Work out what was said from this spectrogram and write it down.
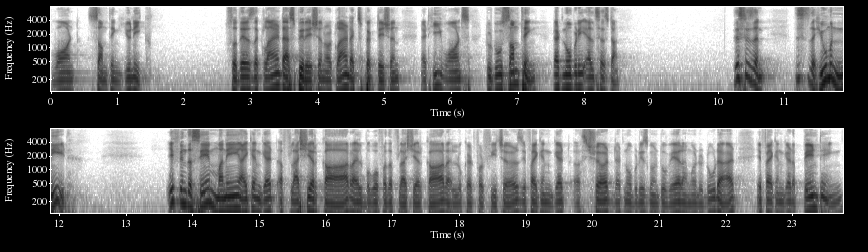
want something unique. So there is the client aspiration or client expectation that he wants to do something that nobody else has done. This is, an, this is a human need. If in the same money I can get a flashier car, I'll go for the flashier car, I'll look at for features. If I can get a shirt that nobody is going to wear, I'm going to do that. If I can get a painting,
